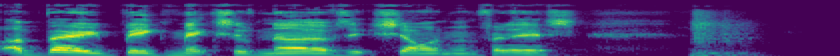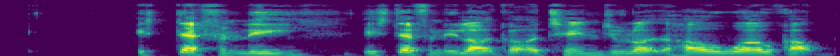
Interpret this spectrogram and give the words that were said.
a very big mix of nerves, excitement for this. It's definitely it's definitely like got a tinge of like the whole World Cup,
